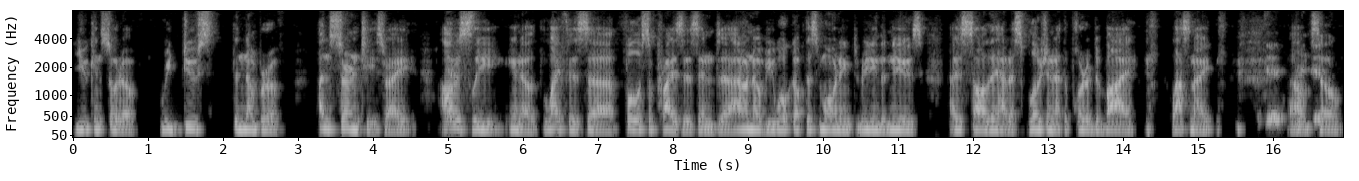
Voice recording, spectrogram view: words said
you can sort of reduce the number of uncertainties, right? Obviously, you know, life is uh, full of surprises, and uh, I don't know if you woke up this morning reading the news. I just saw they had an explosion at the port of Dubai last night. Did. Um, did. So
